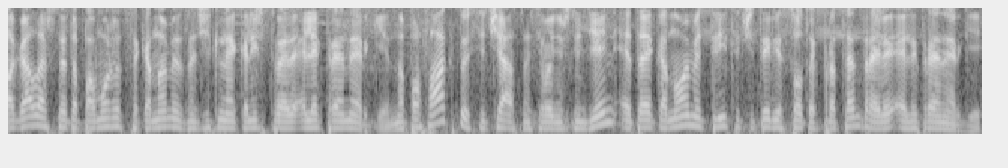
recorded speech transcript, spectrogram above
предполагалось, что это поможет сэкономить значительное количество электроэнергии. Но по факту сейчас, на сегодняшний день, это экономит 34% эле- электроэнергии.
